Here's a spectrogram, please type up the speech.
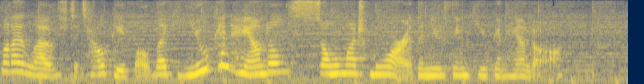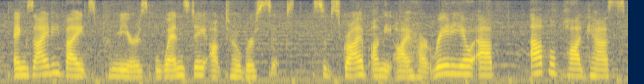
what I love to tell people. Like, you can handle so much more than you think you can handle. Anxiety Bites premieres Wednesday, October 6th. Subscribe on the iHeartRadio app Apple Podcasts,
